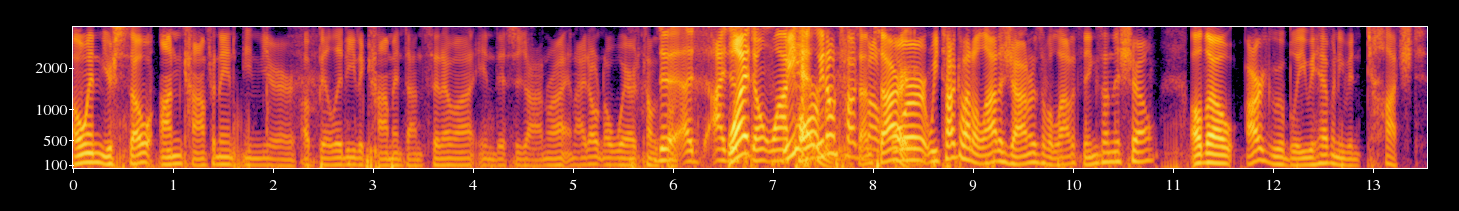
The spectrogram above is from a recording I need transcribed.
Owen, you're so unconfident in your ability to comment on cinema in this genre, and I don't know where it comes Dude, from. I, I just what don't watch we, ha- horror we don't movies. talk I'm about sorry. horror. We talk about a lot of genres of a lot of things on this show. Although arguably we haven't even touched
